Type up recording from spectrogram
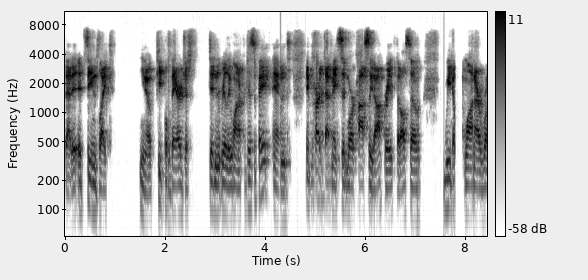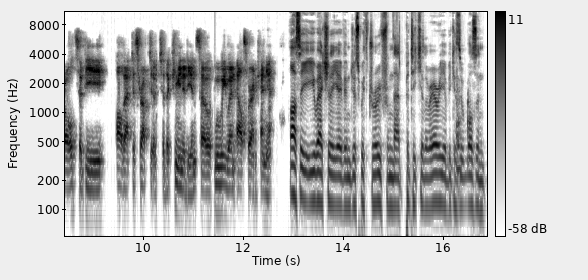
That it, it seemed like, you know, people there just didn't really want to participate. And in part, that makes it more costly to operate, but also we don't want our role to be all that disruptive to the community. And so we went elsewhere in Kenya. Oh, so you actually even just withdrew from that particular area because it wasn't,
